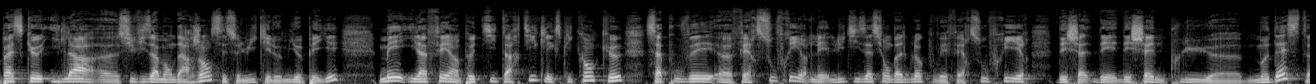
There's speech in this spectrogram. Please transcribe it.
parce que il a euh, suffisamment d'argent, c'est celui qui est le mieux payé, mais il a fait un petit article expliquant que ça pouvait euh, faire souffrir l'utilisation d'adblock pouvait faire souffrir des, des, des chaînes plus euh, modestes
